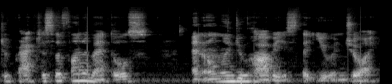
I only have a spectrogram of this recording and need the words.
to practice the fundamentals and only do hobbies that you enjoy.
